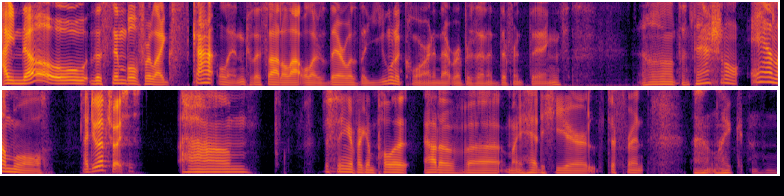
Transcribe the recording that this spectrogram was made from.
I know the symbol for like Scotland because I saw it a lot while I was there was the unicorn, and that represented different things. Oh, the national animal. I do have choices. Um, just seeing if I can pull it out of uh, my head here. Different, uh, like, mm,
